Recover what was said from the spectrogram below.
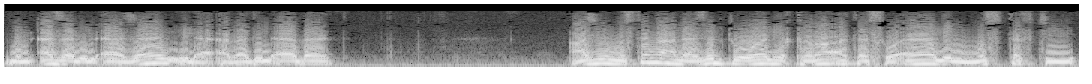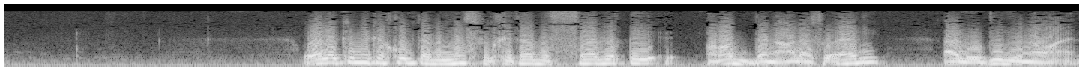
من أزل الآزال إلى أبد الآباد. عزيزي المستمع لازلت والي قراءة سؤال المستفتي. ولكنك قلت بالنص في الخطاب السابق ردا على سؤالي الوجود نوعان.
